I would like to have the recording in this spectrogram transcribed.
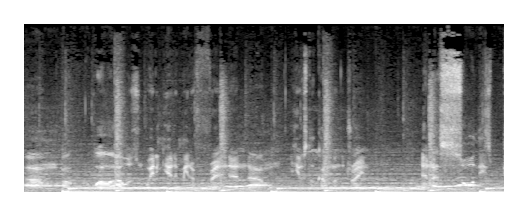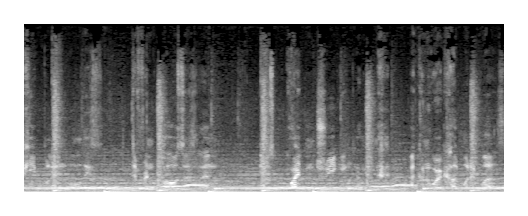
Um, I, well, I was waiting here to meet a friend, and um, he was still coming on the train. And I saw these people in all these different poses, and it was quite intriguing. I couldn't work out what it was.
